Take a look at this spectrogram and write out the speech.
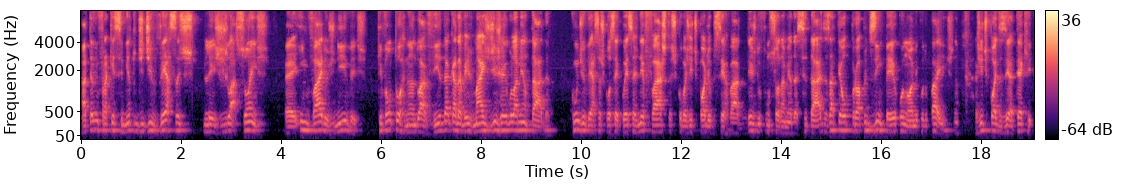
até o enfraquecimento de diversas legislações é, em vários níveis que vão tornando a vida cada vez mais desregulamentada com diversas consequências nefastas, como a gente pode observar desde o funcionamento das cidades até o próprio desempenho econômico do país. Né? A gente pode dizer até que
